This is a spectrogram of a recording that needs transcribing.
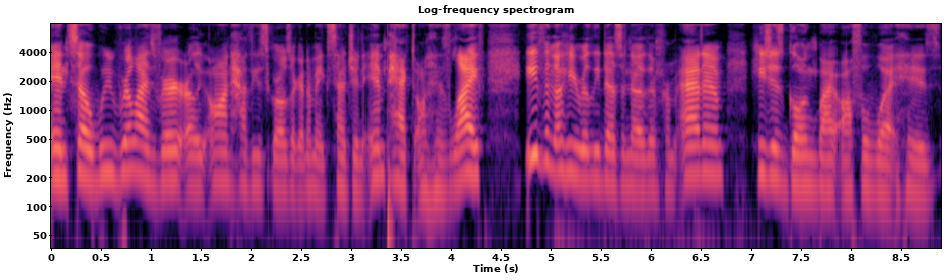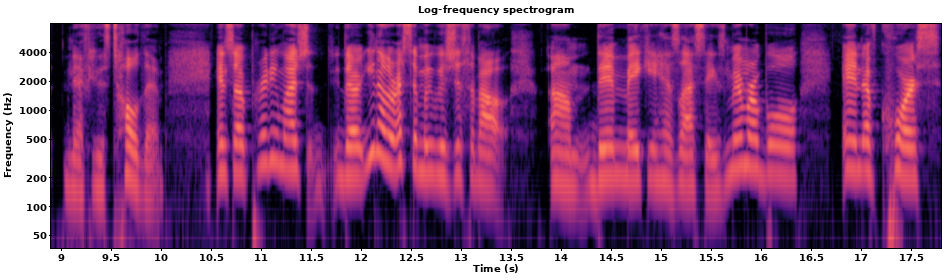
And so we realized very early on how these girls are going to make such an impact on his life, even though he really doesn't know them from Adam. He's just going by off of what his nephews told them. And so pretty much the you know the rest of the movie is just about um, them making his last days memorable, and of course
